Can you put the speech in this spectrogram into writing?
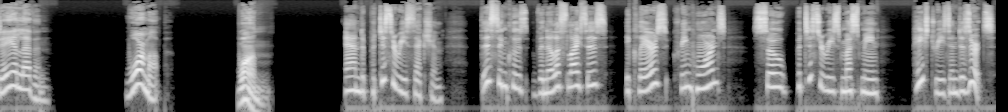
Day 11. Warm up. 1, and patisserie section. This includes vanilla slices, eclairs, cream horns, so patisseries must mean pastries and desserts.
